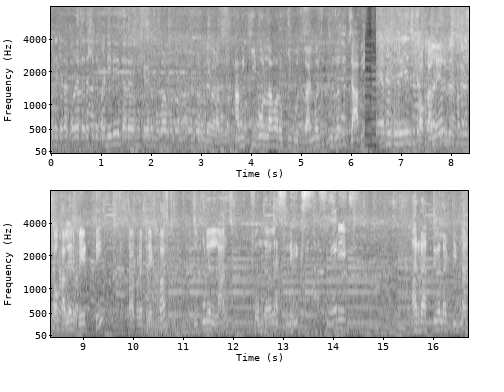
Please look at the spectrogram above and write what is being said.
মানে যারা করে তাদের সাথে পাঠিয়ে দিবি আমি সেখানে বোবার মতো ঘুরে বেড়াবো আমি কি বললাম আর ও কি বুঝলো? আমি বলছি তুই যদি যাবি এখন ট্যুর এজেন্সি সকালের সকালের বেড টি তারপরে ব্রেকফাস্ট দুপুরের লাঞ্চ সন্ধ্যাবেলা স্ন্যাক্স নেক্সট আর রাত্রিবেলা ডিনার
